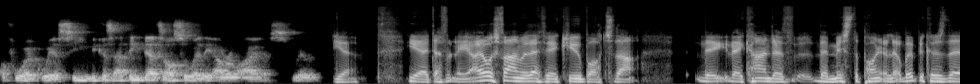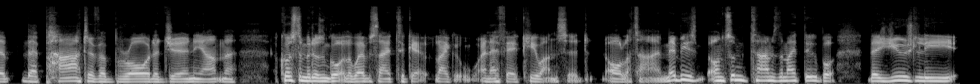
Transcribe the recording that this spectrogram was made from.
of work we are seeing because I think that's also where the ROI is, really. Yeah, yeah, definitely. I always find with FAQ bots that they they kind of they miss the point a little bit because they're they're part of a broader journey, aren't they? A customer doesn't go to the website to get like an FAQ answered all the time. Maybe on some times they might do, but they're usually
